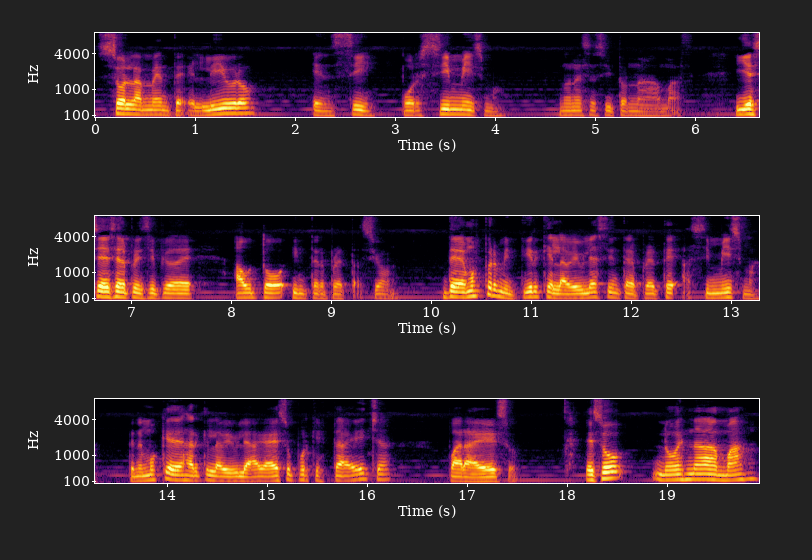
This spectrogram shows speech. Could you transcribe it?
solamente el libro en sí, por sí mismo. No necesito nada más. Y ese es el principio de autointerpretación. Debemos permitir que la Biblia se interprete a sí misma. Tenemos que dejar que la Biblia haga eso porque está hecha para eso. Eso no es nada más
